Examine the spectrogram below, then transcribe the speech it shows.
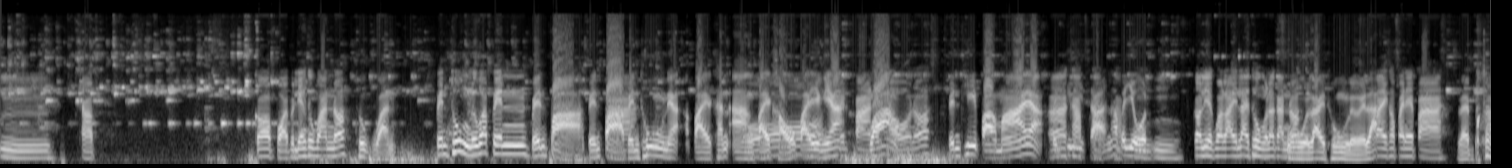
อืมครับ ก็ปล่อยไปเลี้ยงทุกวันเนาะทุกวัน เป็นทุ่งหรือว่าเป็น เป็นป่าเป็นป่าป่า เป็นทุ่งเนี่ย ไปคันอ่างไปเขาไปอย่างเงี้ยเป็นป่าในว่าง เขาเนาะ เป็นที่ป่าไม้อะเป็นอ่าที่ครับสาธารณคบประโยชน์อืมอืมก็เรียกว่าไล่ไล่ทุ่งกันแล้วกันเนาะโอ้ไล่ทุ่งเลยละไล่เข้าไปในป่าไล่ป่า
